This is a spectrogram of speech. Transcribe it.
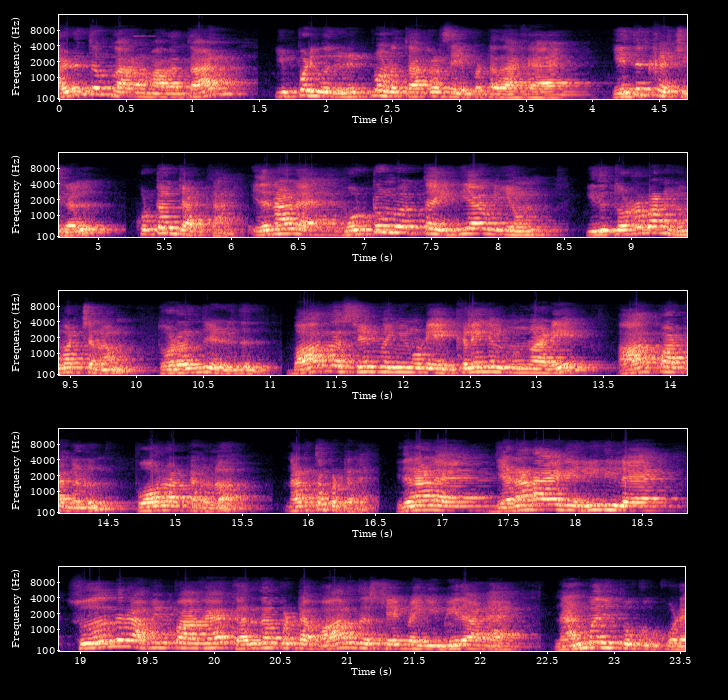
அழுத்தம் காரணமாகத்தான் இப்படி ஒரு ரிட் மனு தாக்கல் செய்யப்பட்டதாக எதிர்க்கட்சிகள் குற்றம் சாட்டினாங்க. இதனால ஒட்டுமொத்த இந்தியாவிலையும் இது தொடர்பான விமர்சனம் தொடர்ந்து எழுந்தது. பாரத ஸ்டேட் வங்கியினுடைய கிளைகள் முன்னாடி ஆர்ப்பாட்டங்களும் போராட்டங்களும் நடத்தப்பட்டன. இதனால ஜனநாயக ரீதியில சுதந்திர அமைப்பாக கருதப்பட்ட பாரத ஸ்டேட் வங்கி மீதான நன்மதிப்புக்கு கூட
